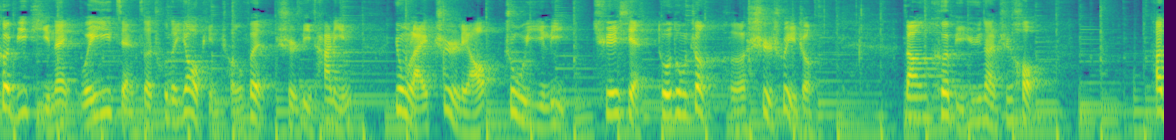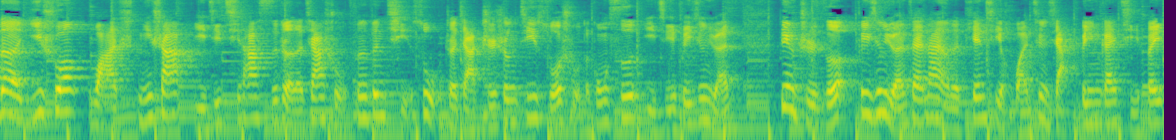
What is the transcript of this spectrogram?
科比体内唯一检测出的药品成分是利他林，用来治疗注意力缺陷多动症和嗜睡症。当科比遇难之后，他的遗孀瓦尼莎以及其他死者的家属纷纷起诉这架直升机所属的公司以及飞行员，并指责飞行员在那样的天气环境下不应该起飞，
